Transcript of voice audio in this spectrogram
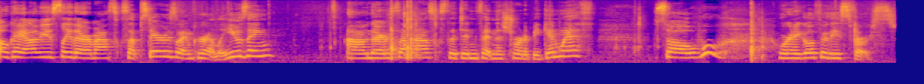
Okay, obviously there are masks upstairs that I'm currently using. Um, there are some masks that didn't fit in this drawer to begin with. So, whew, we're gonna go through these first.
